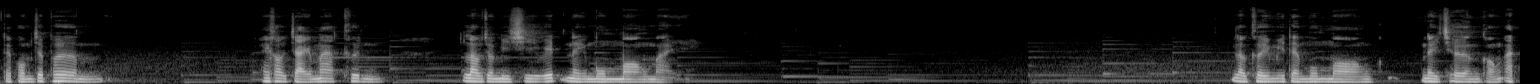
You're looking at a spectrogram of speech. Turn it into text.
แต่ผมจะเพิ่มให้เข้าใจมากขึ้น เราจะมีชีวิตในมุมมองใหม่ เราเคยมีแต่มุมมองในเชิงของอัต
